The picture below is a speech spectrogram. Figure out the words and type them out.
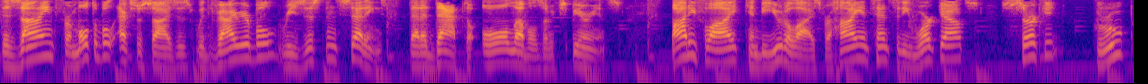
Designed for multiple exercises with variable resistance settings that adapt to all levels of experience. Bodyfly can be utilized for high intensity workouts, circuit, group,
